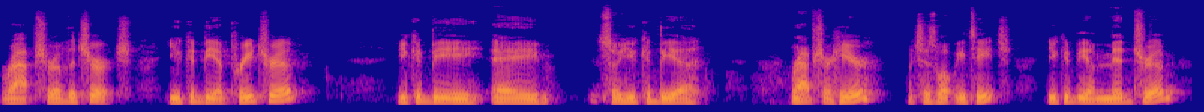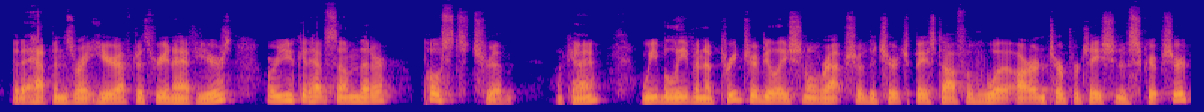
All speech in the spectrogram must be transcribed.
rapture of the church. You could be a pre trib. You could be a, so you could be a rapture here, which is what we teach. You could be a mid trib, that it happens right here after three and a half years. Or you could have some that are post trib. Okay? We believe in a pre tribulational rapture of the church based off of what our interpretation of Scripture.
